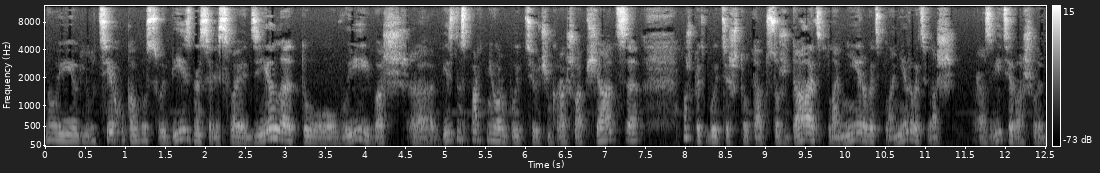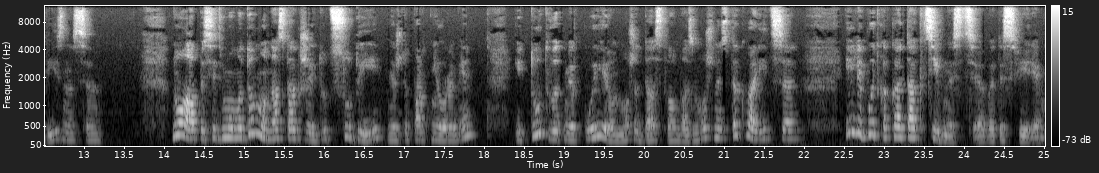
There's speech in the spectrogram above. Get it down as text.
Ну, и у тех, у кого свой бизнес или свое дело, то вы и ваш э, бизнес-партнер будете очень хорошо общаться, может быть, будете что-то обсуждать, планировать, планировать ваш, развитие вашего бизнеса. Ну, а по седьмому дому у нас также идут суды между партнерами. И тут вот Меркурий, он может даст вам возможность договориться, или будет какая-то активность в этой сфере.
